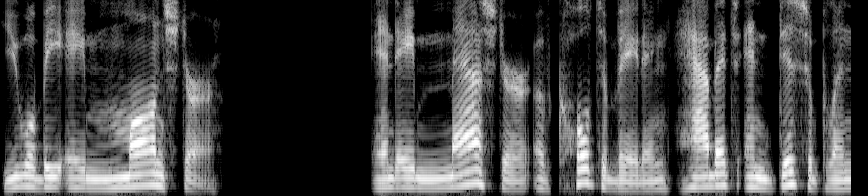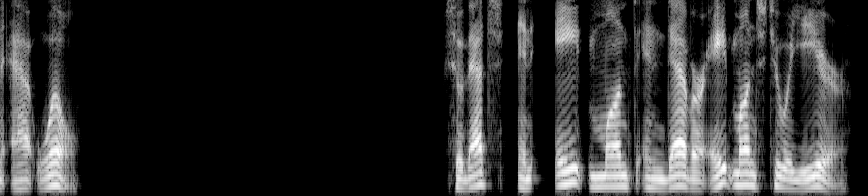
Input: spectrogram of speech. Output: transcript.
you will be a monster and a master of cultivating habits and discipline at will. So that's an eight month endeavor, eight months to a year.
